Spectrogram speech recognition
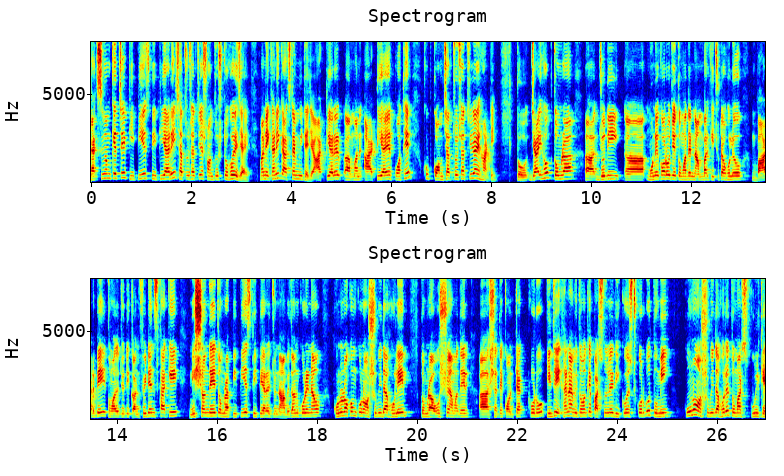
ম্যাক্সিমাম ক্ষেত্রে পিপিএস পিপিআরই ছাত্রছাত্রীরা সন্তুষ্ট হয়ে যায়। মানে এখানেই কাজটা মিটে যায়। আরটিআর এর আহ, মানে আরটিআই এর পথে খুব কম ছাত্রছাত্রীরাই হাঁটে। তো যাই হোক তোমরা যদি মনে করো যে তোমাদের নাম্বার কিছুটা হলেও বাড়বে। তোমাদের যদি কনফিডেন্স থাকে, নিঃসন্দেহে তোমরা পিপিএস পিপিআর এর জন্য আবেদন করে নাও। কোনো রকম কোনো অসুবিধা হলে তোমরা অবশ্যই আমাদের সাথে কন্ট্যাক্ট করো। কিন্তু এখানে আমি তোমাকে পার্সোনালি রিকোয়েস্ট করব, তুমি কোনো অসুবিধা হলে তোমার স্কুলকে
